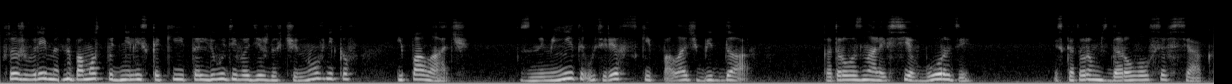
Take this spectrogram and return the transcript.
В то же время на помост поднялись какие-то люди в одеждах чиновников и палач, знаменитый утерехский палач Бидар, которого знали все в городе и с которым здоровался всяк,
